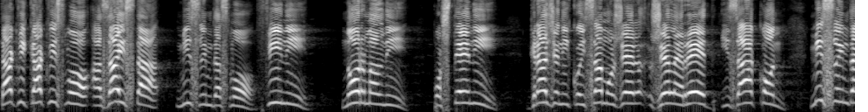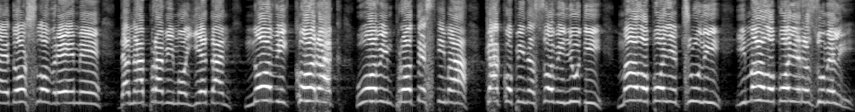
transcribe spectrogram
takvi kakvi smo, a zaista mislim da smo fini, normalni, pošteni, građani koji samo žele red i zakon, mislim da je došlo vreme da napravimo jedan novi korak u ovim protestima kako bi nas ovi ljudi malo bolje čuli i malo bolje razumeli.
